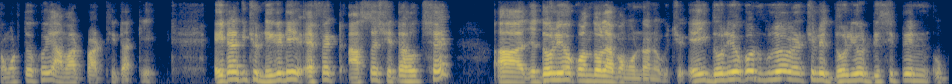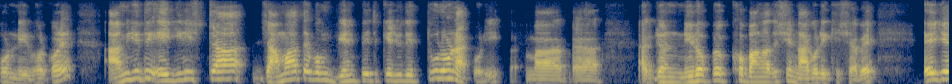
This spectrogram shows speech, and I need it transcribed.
সমর্থক হই আমার প্রার্থীটা কে। এটার কিছু নেগেটিভ এফেক্ট আছে সেটা হচ্ছে যে দলীয় কোন্দল এবং অন্যান্য কিছু। এই দলীয় কোণগুলো অ্যাকচুয়ালি দলীয় ডিসিপ্লিন উপর নির্ভর করে। আমি যদি এই জিনিসটা জামাত এবং বিএনপি থেকে যদি তুলনা করি একজন নিরপেক্ষ বাংলাদেশী নাগরিক হিসাবে, এই যে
